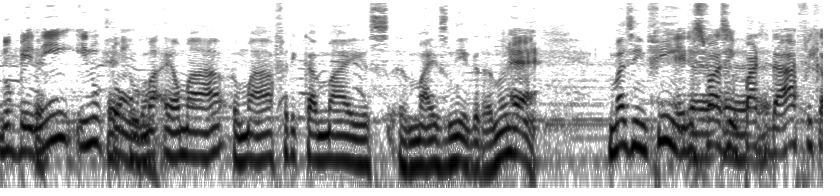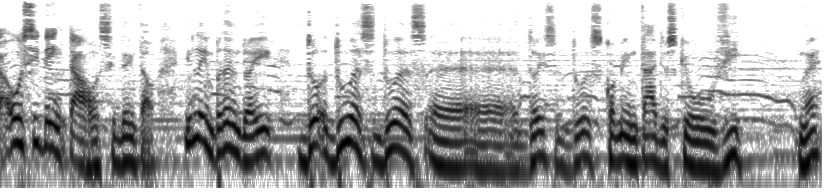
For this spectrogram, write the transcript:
no Benin e no É Tonga. uma, é uma, uma África mais, mais negra, né? É. Mas enfim. Eles é, fazem é, parte da África Ocidental. Ocidental. E lembrando aí, du- duas, duas, eh, dois, dois comentários que eu ouvi, né?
